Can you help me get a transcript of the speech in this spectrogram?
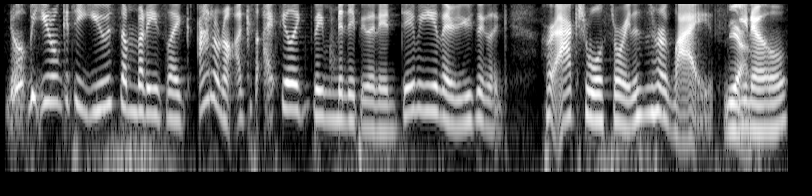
no, but you don't get to use somebody's like I don't know because I feel like they manipulated Demi. They're using like her actual story. This is her life. Yeah. you know.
